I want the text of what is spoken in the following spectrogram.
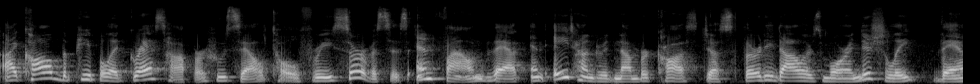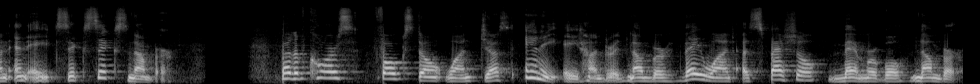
I called the people at Grasshopper who sell toll free services and found that an 800 number costs just $30 more initially than an 866 number. But of course, folks don't want just any 800 number, they want a special, memorable number.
